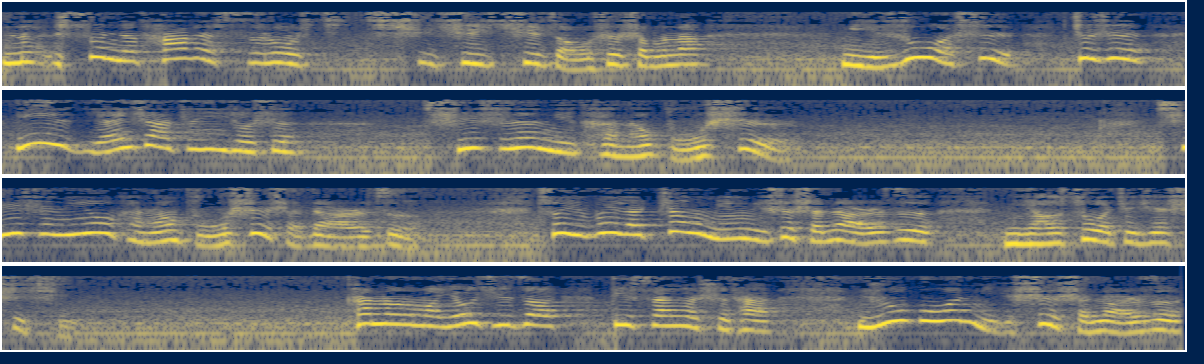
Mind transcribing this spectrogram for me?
能顺着他的思路去去去走，是什么呢？你若是，就是一言下之意就是，其实你可能不是，其实你有可能不是神的儿子。所以，为了证明你是神的儿子，你要做这些事情，看到了吗？尤其在第三个试探，如果你是神的儿子，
